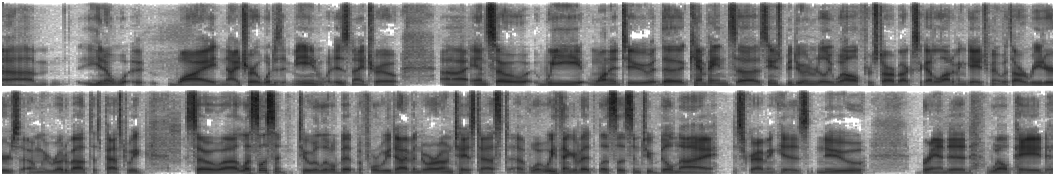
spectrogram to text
um, you know, wh- why nitro, what does it mean? What is nitro? Uh, and so we wanted to, the campaigns uh, seems to be doing really well for Starbucks. It got a lot of engagement with our readers, and we wrote about this past week. So uh, let's listen to a little bit before we dive into our own taste test of what we think of it. Let's listen to Bill Nye describing his new branded, well paid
